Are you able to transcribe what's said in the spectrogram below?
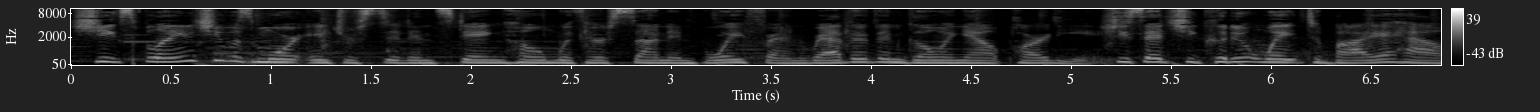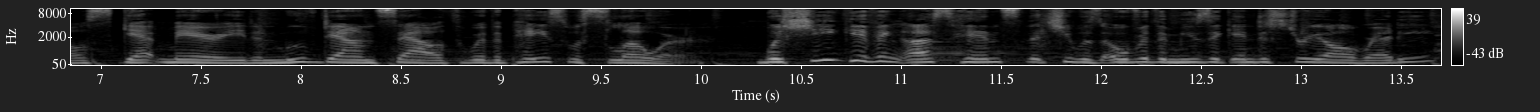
She explained she was more interested in staying home with her son and boyfriend rather than going out partying. She said she couldn't wait to buy a house, get married, and move down south where the pace was slower. Was she giving us hints that she was over the music industry already?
